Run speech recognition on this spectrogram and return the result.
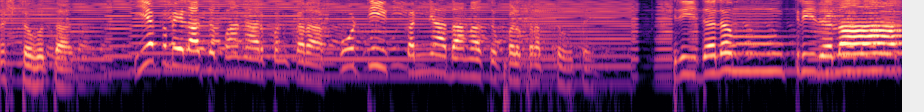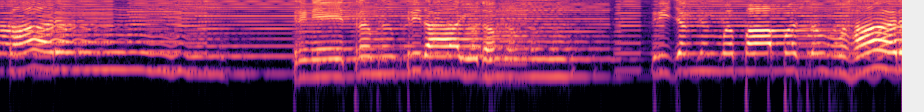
नष्ट होतात. एक बेलाचं पान अर्पण करा कोटी कन्यादानाचं फळ प्राप्त होत त्रिदलम त्रिदलाकारम. त्रिनेत्रं त्रिदायुधं त्रिजन्म पापसंहार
